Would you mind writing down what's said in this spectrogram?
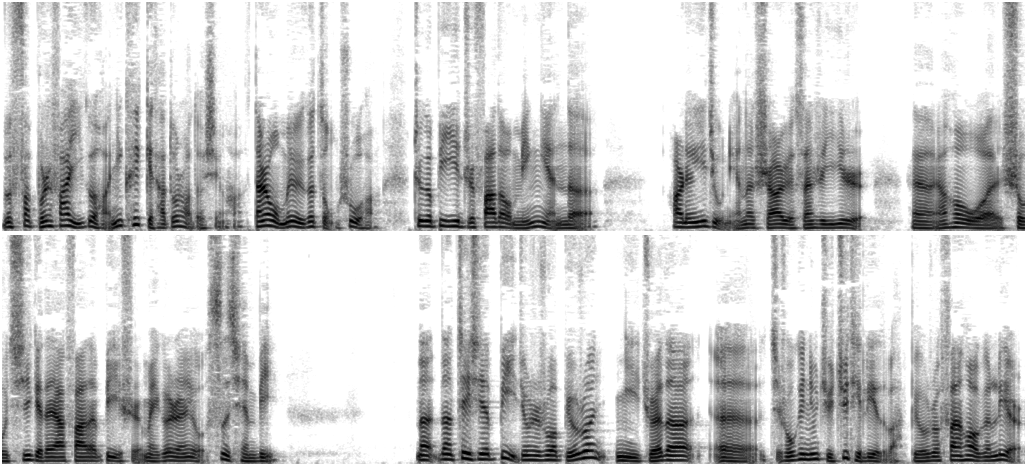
不发不是发一个哈，你可以给他多少都行哈。当然我们有一个总数哈，这个币一直发到明年的二零一九年的十二月三十一日。嗯，然后我首期给大家发的币是每个人有四千币。那那这些币就是说，比如说你觉得呃，就是我给你们举具体例子吧，比如说番号跟利尔。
